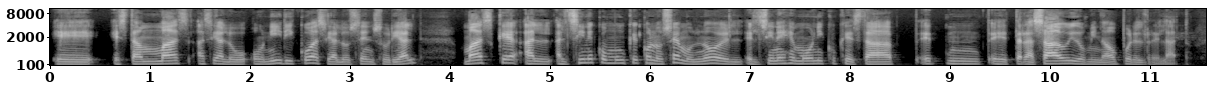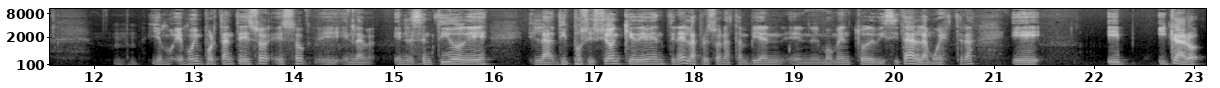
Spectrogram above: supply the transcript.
eh, están más hacia lo onírico, hacia lo sensorial, más que al, al cine común que conocemos, ¿no? El, el cine hegemónico que está mm, trazado y dominado por el relato. Y es, muy importante eso, eso eh, en, la, en el sentido de la disposición que deben tener las personas también en el momento de visitar la muestra. Eh, y, y claro,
